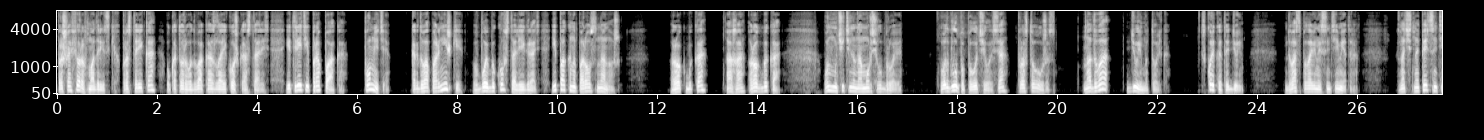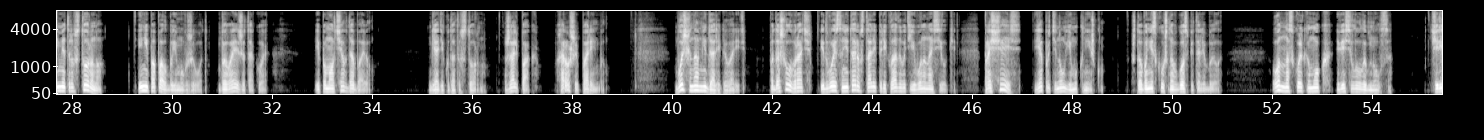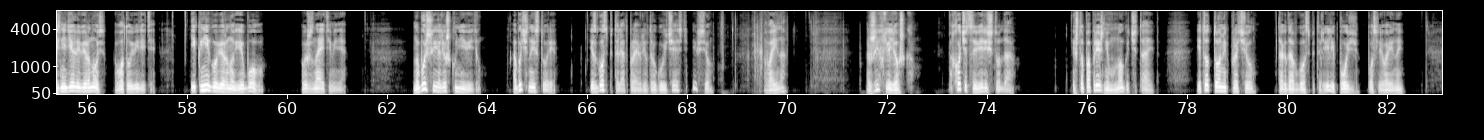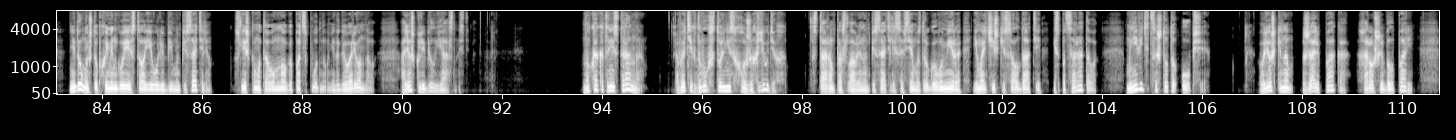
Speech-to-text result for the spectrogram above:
Про шоферов мадридских, про старика, у которого два козла и кошка остались, и третий про Пака. Помните, как два парнишки в бой быков стали играть, и Пака напоролся на нож. Рок быка? Ага, рок быка. Он мучительно наморщил брови. Вот глупо получилось, а? Просто ужас. На два дюйма только. Сколько это дюйм? два с половиной сантиметра. Значит, на пять сантиметров в сторону и не попал бы ему в живот. Бывает же такое. И помолчав добавил, глядя куда-то в сторону: "Жаль Пак, хороший парень был". Больше нам не дали говорить. Подошел врач, и двое санитаров стали перекладывать его на носилки. Прощаясь, я протянул ему книжку, чтобы не скучно в госпитале было. Он, насколько мог, весело улыбнулся. Через неделю вернусь, вот увидите. И книгу верну, ей богу. Вы же знаете меня. Но больше я Лёшку не видел. Обычная история. Из госпиталя отправили в другую часть и все. Война. Жив ли Лёшка? Хочется верить, что да, и что по-прежнему много читает. И тот томик прочел тогда в госпитале или позже, после войны. Не думаю, чтобы Хемингуэй стал его любимым писателем. Слишком у того много подспудного, недоговоренного. А Лёшка любил ясность. Но как это ни странно, в этих двух столь несхожих людях, старом прославленном писателе совсем из другого мира и мальчишке-солдате из-под Саратова, мне видится что-то общее. В Лёшкином «Жаль Пака» хороший был парень.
